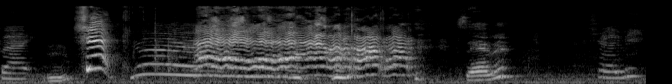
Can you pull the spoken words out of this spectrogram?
five, Mhm. six. Yay! Seven. Seven,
